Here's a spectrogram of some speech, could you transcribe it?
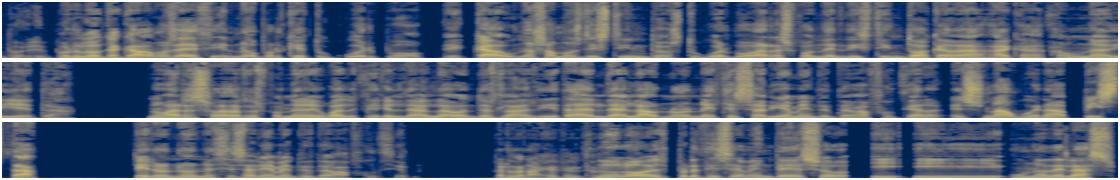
por, lo que acabamos de decir, no, porque tu cuerpo, eh, cada uno somos distintos. Tu cuerpo va a responder distinto a cada a, una dieta. No va a responder igual que el de al lado. Entonces, la dieta del de al lado no necesariamente te va a funcionar. Es una buena pista, pero no necesariamente te va a funcionar. Perdona, que No, no, es precisamente eso. Y, una de las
